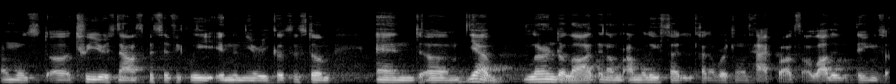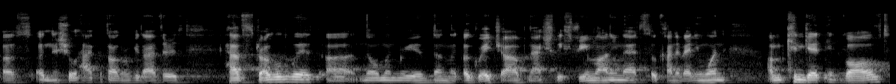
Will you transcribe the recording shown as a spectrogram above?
almost uh, two years now, specifically in the near ecosystem, and um, yeah, learned a lot. And I'm, I'm really excited to kind of working with Hackbox. A lot of the things us initial hackathon organizers have struggled with. Uh, Noam and Maria have done like a great job in actually streamlining that, so kind of anyone um, can get involved.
